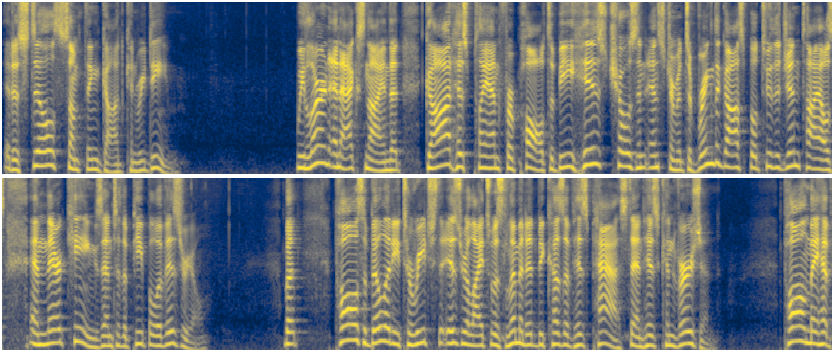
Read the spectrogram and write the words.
it is still something God can redeem. We learn in Acts 9 that God has planned for Paul to be his chosen instrument to bring the gospel to the Gentiles and their kings and to the people of Israel. But Paul's ability to reach the Israelites was limited because of his past and his conversion. Paul may have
